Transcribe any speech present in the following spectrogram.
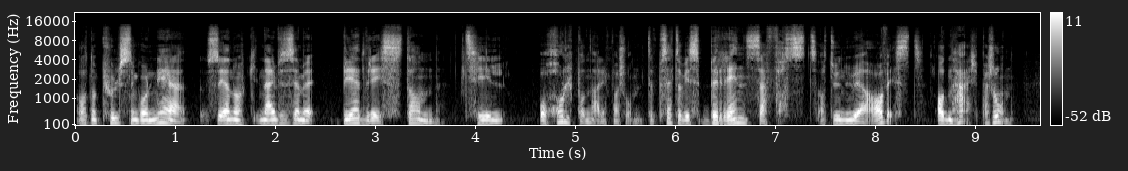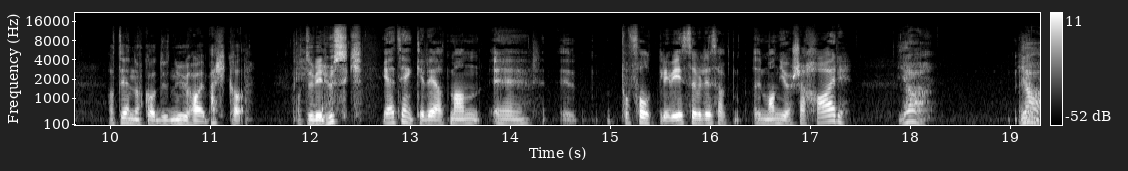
Og at når pulsen går ned, så er nok nervesystemet bedre i stand til å holde på denne informasjonen. Til på sett og vis brenner seg fast at du nå er avvist av denne personen. At det er noe du nå har merka deg. At du vil huske. Jeg tenker det at man eh, på folkelig vis så ville sagt man gjør seg hard. Ja. Ja.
